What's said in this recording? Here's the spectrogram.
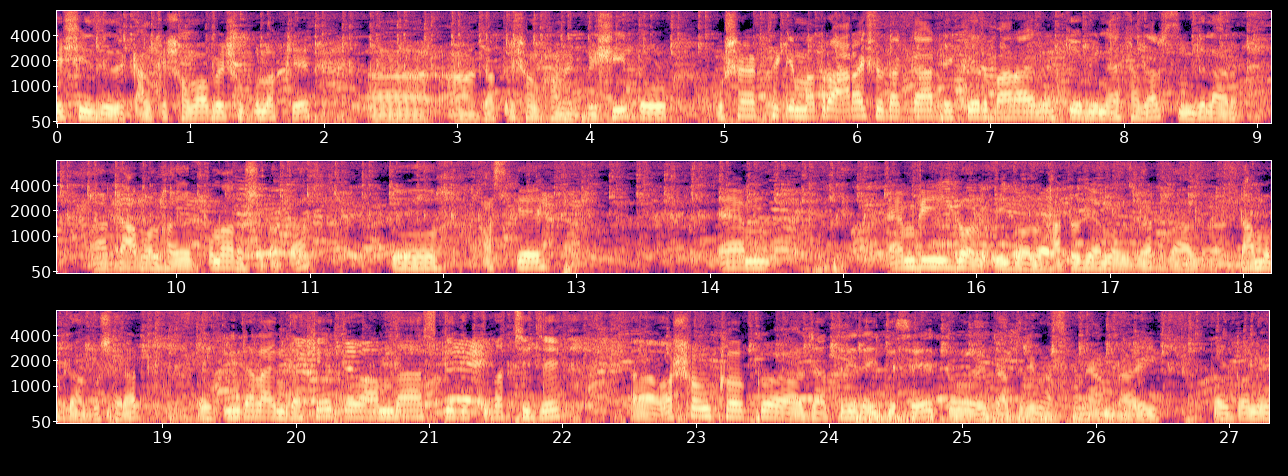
বেশি যে কালকে সমাবেশ উপলক্ষে যাত্রী সংখ্যা অনেক বেশি। তো কোষাহাট থেকে মাত্র আড়াইশো টাকা, ডেকের ভাড়া এবং কেবিন এক হাজার, সিঙ্গেল আর ডাবল হয় পনেরোশো টাকা। তো আজকে M MV Eagle Eagle Haturia লঞ্চঘাট বা ডামুড্ডা গোসেরাট এই তিনটা লাইন দেখে। তো আমরা আজকে দেখতে পাচ্ছি যে আহ, অসংখ্যক যাত্রী যাইতেছে। তো এই যাত্রীর মাঝখানে আমরা এই পল্টনে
